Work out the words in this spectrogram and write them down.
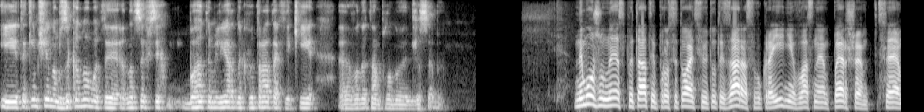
І таким чином зекономити на цих всіх багатомільярдних витратах, які е, вони там планують для себе. Не можу не спитати про ситуацію тут і зараз в Україні. Власне, перше, це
